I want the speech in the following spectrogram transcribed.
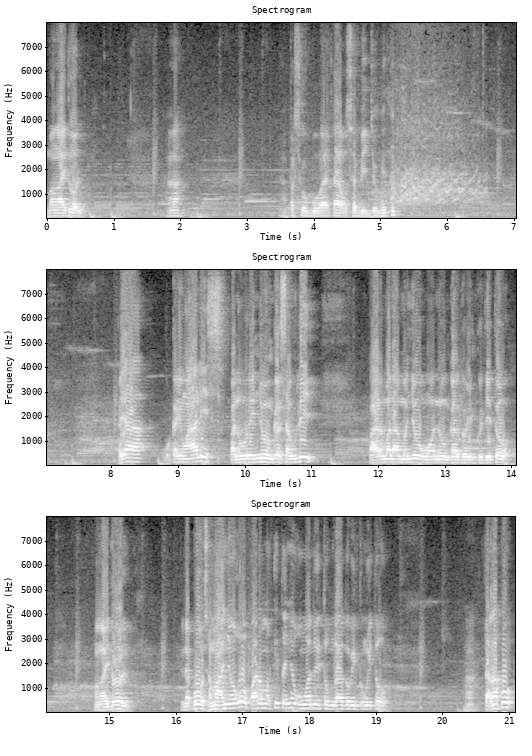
mga idol? Ha? Napasubo ata ako sa video ito. Kaya, huwag kayong alis. Panurin nyo hanggang sa uli. Para malaman nyo kung ano ang gagawin ko dito. Mga idol, na po, samahan nyo ako para makita nyo kung ano itong gagawin kong ito. Ha? Tara po!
